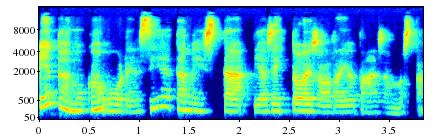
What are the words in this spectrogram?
epämukavuuden sietämistä ja sitten toisaalta jotain semmoista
